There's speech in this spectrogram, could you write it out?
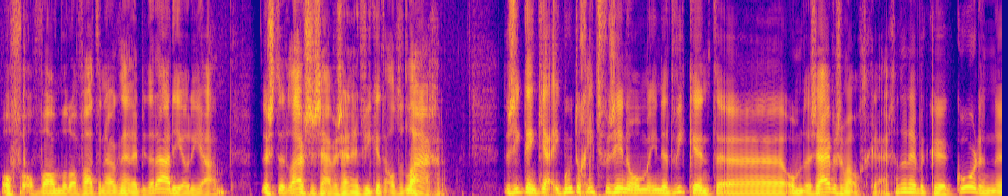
of, of wandelen of wat dan ook. Nou, dan heb je de radio niet aan. Dus de luistercijfers zijn in het weekend altijd lager. Dus ik denk, ja, ik moet toch iets verzinnen om in het weekend eh, om de cijfers omhoog te krijgen. En toen heb ik eh, Gordon, eh,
